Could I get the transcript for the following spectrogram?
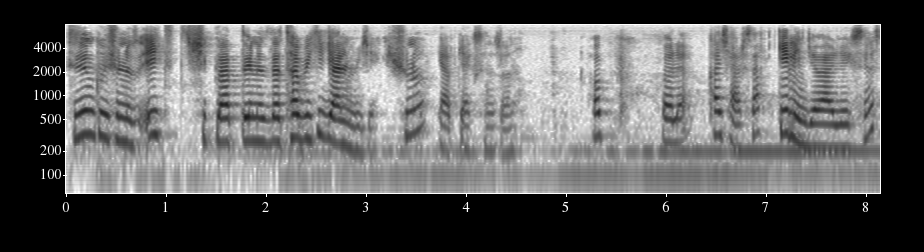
Sizin kuşunuz ilk şıklattığınızda tabii ki gelmeyecek. Şunu yapacaksınız ona. Hop böyle kaçarsa gelince vereceksiniz.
